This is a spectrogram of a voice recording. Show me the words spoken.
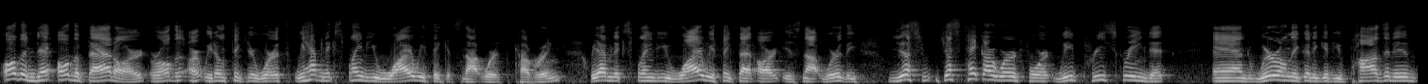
all the all the bad art or all the art we don't think you're worth. We haven't explained to you why we think it's not worth covering. We haven't explained to you why we think that art is not worthy. Just just take our word for it. We've pre-screened it, and we're only going to give you positive,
